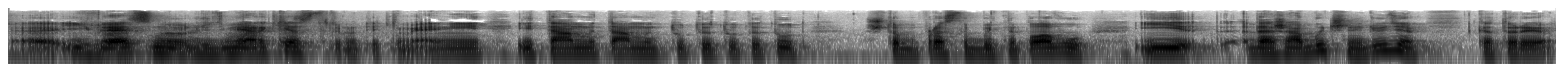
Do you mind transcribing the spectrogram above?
э, являются ну, людьми оркестрами такими. Они и там, и там, и тут, и тут, и тут, чтобы просто быть на плаву. И даже обычные люди, которые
